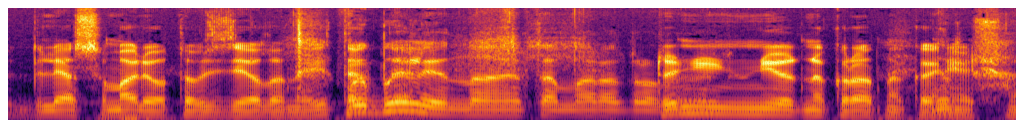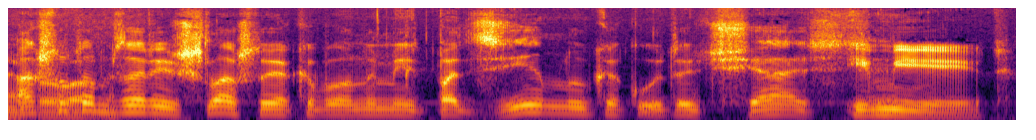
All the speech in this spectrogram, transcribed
для самолетов сделаны. И Вы были на этом аэродроме? Да не, неоднократно, конечно. А что там за речь шла, что якобы он имеет подземную какую-то часть? Имеет.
